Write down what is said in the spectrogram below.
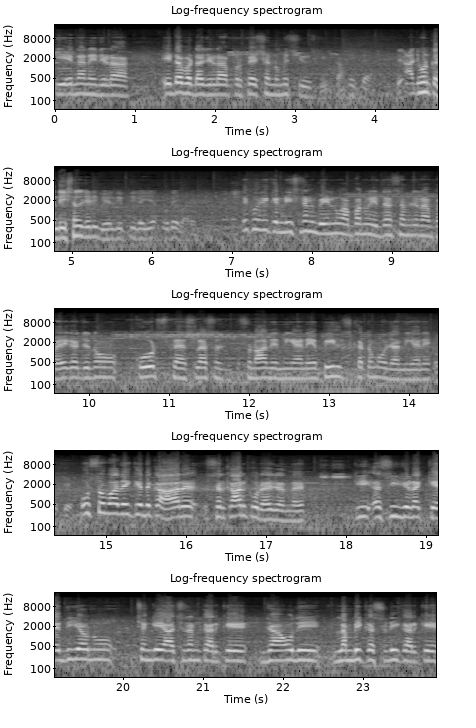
ਕਿ ਇਹਨਾਂ ਨੇ ਜਿਹੜਾ ਏਡਾ ਵੱਡਾ ਜਿਹੜਾ ਪ੍ਰੋਫੈਸ਼ਨ ਨੂੰ ਮਿਸਯੂਜ਼ ਕੀਤਾ। ਠੀਕ ਹੈ। ਤੇ ਅੱਜ ਹੁਣ ਕੰਡੀਸ਼ਨਲ ਜਿਹੜੀ ਬੇਲ ਦਿੱਤੀ ਗਈ ਹੈ ਉਹਦੇ ਬਾਰੇ? ਦੇਖੋ ਜੀ ਕੰਡੀਸ਼ਨਲ ਬੇਲ ਨੂੰ ਆਪਾਂ ਨੂੰ ਇਦਾਂ ਸਮਝਣਾ ਪਏਗਾ ਜਦੋਂ ਕੋਰਟਸ ਫੈਸਲਾ ਸੁਣਾ ਦਿੰਦੀਆਂ ਨੇ ਅਪੀਲਸ ਖਤਮ ਹੋ ਜਾਂਦੀਆਂ ਨੇ. ਉਸ ਤੋਂ ਬਾਅਦ ਇੱਕ ਅਧਿਕਾਰ ਸਰਕਾਰ ਕੋ ਰਹਿ ਜਾਂਦਾ ਹੈ ਕਿ ਅਸੀਂ ਜਿਹੜਾ ਕੈਦੀ ਆ ਉਹਨੂੰ ਚੰਗੇ ਆਚਰਣ ਕਰਕੇ ਜਾਂ ਉਹਦੀ ਲੰਬੀ ਕਸਟਡੀ ਕਰਕੇ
